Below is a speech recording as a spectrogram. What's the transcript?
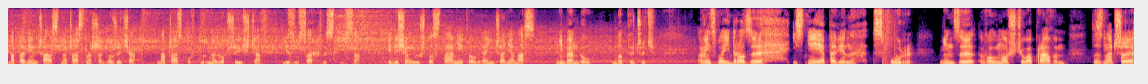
na pewien czas, na czas naszego życia, na czas powtórnego przyjścia Jezusa Chrystusa. Kiedy się już to stanie, te ograniczenia nas nie będą dotyczyć. A więc, moi drodzy, istnieje pewien spór między wolnością a prawem. To znaczy,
